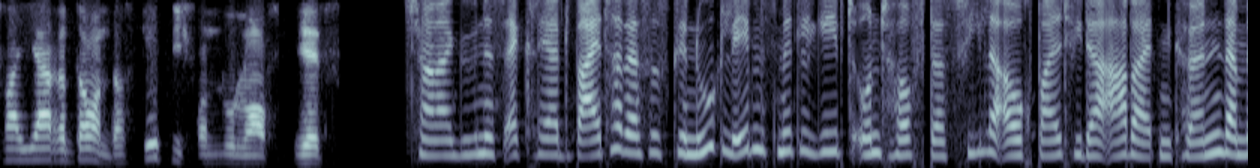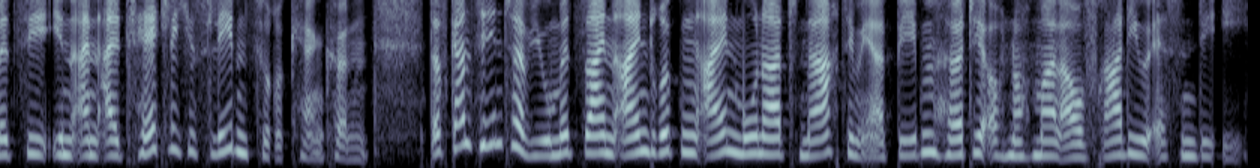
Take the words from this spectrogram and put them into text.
zwei Jahre dauern. Das geht nicht von null auf jetzt. Chana Günes erklärt weiter, dass es genug Lebensmittel gibt und hofft, dass viele auch bald wieder arbeiten können, damit sie in ein alltägliches Leben zurückkehren können. Das ganze Interview mit seinen Eindrücken einen Monat nach dem Erdbeben hört ihr auch nochmal auf radioessen.de.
